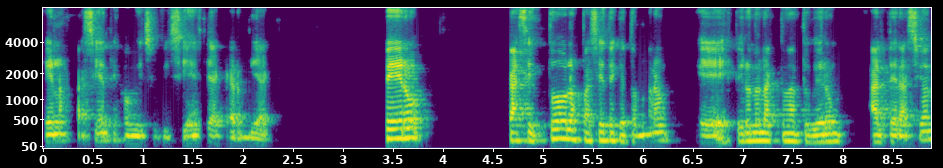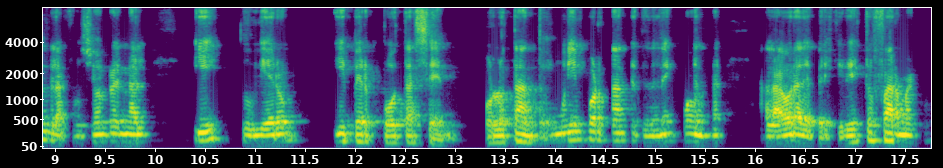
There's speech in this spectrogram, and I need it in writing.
en los pacientes con insuficiencia cardíaca. Pero casi todos los pacientes que tomaron eh, tuvieron alteración de la función renal y tuvieron hiperpotasemia. Por lo tanto, es muy importante tener en cuenta a la hora de prescribir estos fármacos,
